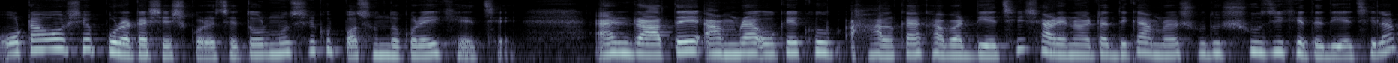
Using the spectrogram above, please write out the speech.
ওটাও সে পুরাটা শেষ করেছে। তরমুজ সে খুব পছন্দ করেই খেয়েছে। অ্যান্ড রাতে আমরা ওকে খুব হালকা খাবার দিয়েছি। সাড়ে নয়টার দিকে আমরা শুধু সুজি খেতে দিয়েছিলাম।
